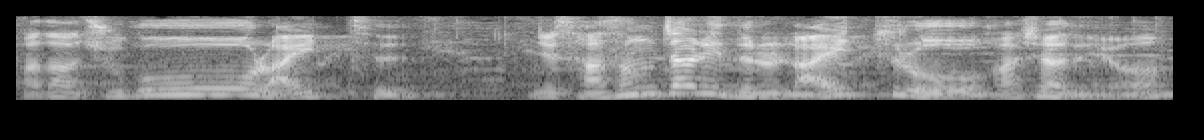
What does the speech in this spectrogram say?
받아주고 light. 이제 4성짜리들은 light로 가셔야 돼요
